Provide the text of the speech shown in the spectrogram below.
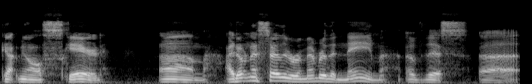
got me all scared. Um, I don't necessarily remember the name of this uh,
